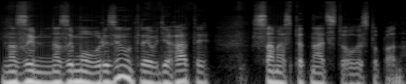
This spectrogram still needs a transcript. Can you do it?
На, зим, на зимову резину треба вдягати саме з 15 листопада.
